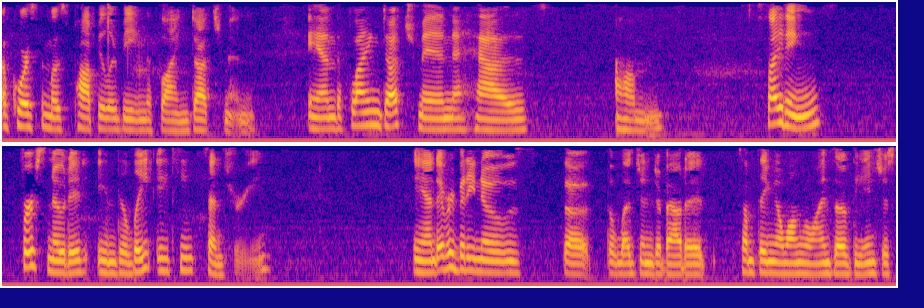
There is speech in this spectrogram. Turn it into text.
Of course, the most popular being the Flying Dutchman. And the Flying Dutchman has um, sightings first noted in the late 18th century. And everybody knows the, the legend about it. Something along the lines of the ancient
